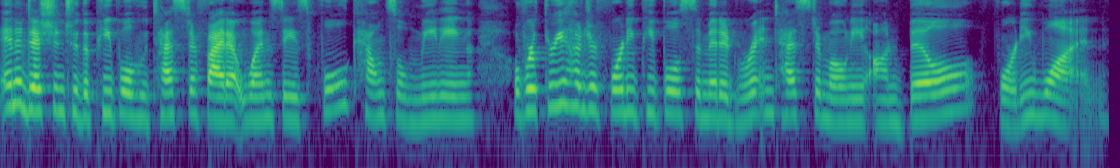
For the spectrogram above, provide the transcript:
In addition to the people who testified at Wednesday's full council meeting, over 340 people submitted written testimony on Bill 41.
